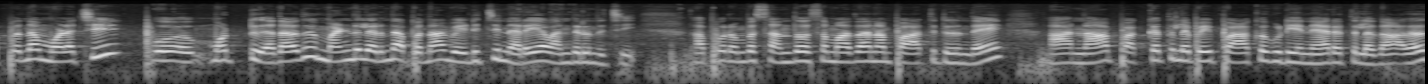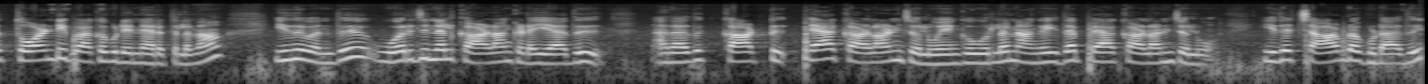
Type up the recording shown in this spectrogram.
அப்போ தான் முளைச்சி மொட்டு அதாவது மண்ணிலேருந்து அப்போ தான் வெடித்து நிறைய வந்துருந்துச்சு. அப்போ ரொம்ப சந்தோஷமாக தான் நான் பார்த்துட்டு இருந்தேன். ஆனால் பக்கத்தில் போய் பார்க்கக்கூடிய நேரத்தில் தான் அதாவது தோண்டி பார்க்கக்கூடிய நேரத்தில் தான் இது வந்து ஒரிஜினல் காளான் கிடையாது. அதாவது காட்டு பேக்காளான்னு சொல்லுவோம். எங்கள் ஊரில் நாங்கள் இதை பேக்காளான்னு சொல்லுவோம். இதை சாப்பிடக்கூடாது.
